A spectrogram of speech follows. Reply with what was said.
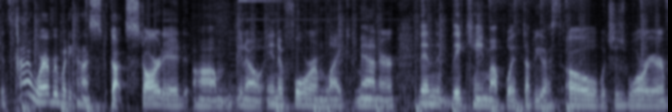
It's kind of where everybody kind of got started, um, you know, in a forum like manner. Then they came up with WSO, which is Warrior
